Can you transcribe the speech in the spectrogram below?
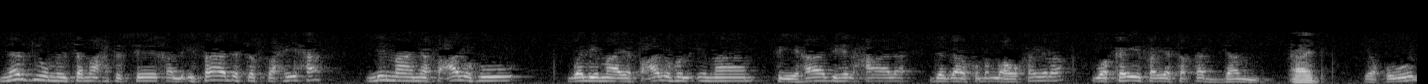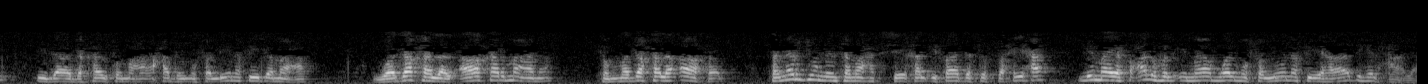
نرجو من سماحة الشيخ الإفادة الصحيحة لما نفعله ولما يفعله الإمام في هذه الحالة. جزاكم الله خيرا. وكيف يتقدم؟ عاد. يقول إذا دخلت مع أحد المصلين في جماعة ودخل الآخر معنا ثم دخل آخر. فنرجو من سماحة الشيخ الإفادة الصحيحة لما يفعله الإمام والمصلون في هذه الحالة.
